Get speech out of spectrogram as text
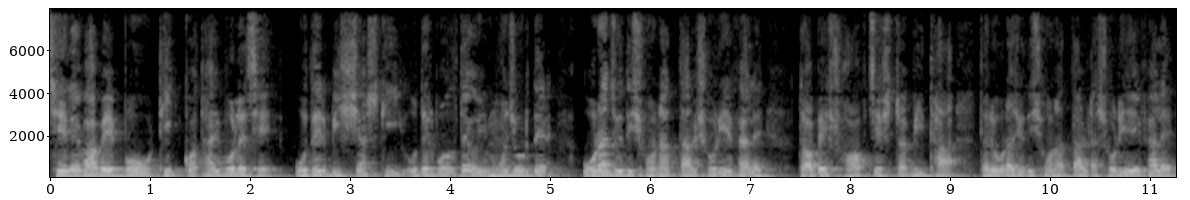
ছেলে ভাবে বউ ঠিক কথাই বলেছে। ওদের বিশ্বাস কি? ওদের বলতে ওই মজুরদের, ওরা যদি সোনার তাল সরিয়ে ফেলে, তবে সব চেষ্টা বৃথা। তাহলে ওরা যদি সোনার তালটা সরিয়েই ফেলে,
